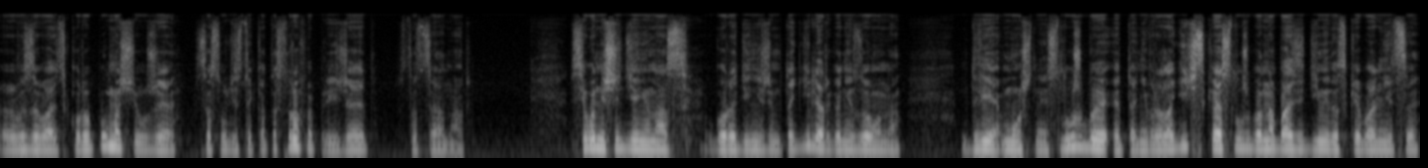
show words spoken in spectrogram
э, вызывают скорую помощь и уже сосудистой катастрофой приезжают в стационар. Сегодняшний день у нас в городе Нижнем Тагиле организовано две мощные службы. Это неврологическая служба на базе Демидовской больницы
